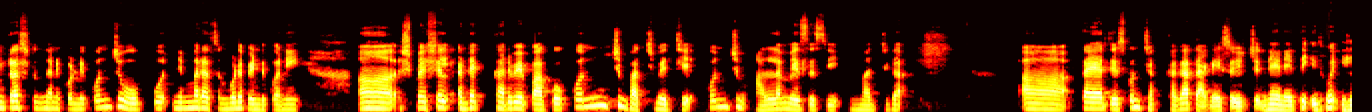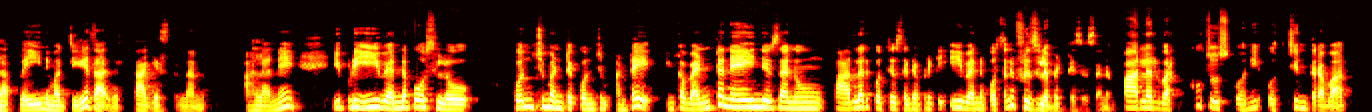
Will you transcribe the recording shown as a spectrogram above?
ఇంట్రెస్ట్ ఉందనుకోండి కొంచెం ఉప్పు, నిమ్మరసం కూడా పిండుకొని స్పెషల్ అంటే కరివేపాకు, కొంచెం పచ్చిమిర్చి, కొంచెం అల్లం వేసేసి మజ్జిగ తయారు చేసుకొని చక్కగా తాగేసేయొచ్చు. నేనైతే ఇదిగో ఇలా ప్లెయిన్ మజ్జిగే తాగే తాగేస్తున్నాను. అలానే ఇప్పుడు ఈ వెన్నపూసలో కొంచెం అంటే కొంచెం అంటే ఇంకా వెంటనే ఏం చేశాను, పార్లర్‌కొచ్చేసేటప్పటికి ఈ వెన్నపూసని ఫ్రిడ్జ్‌లో పెట్టేసేసాను. పార్లర్ వర్క్ చూసుకొని వచ్చిన తర్వాత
